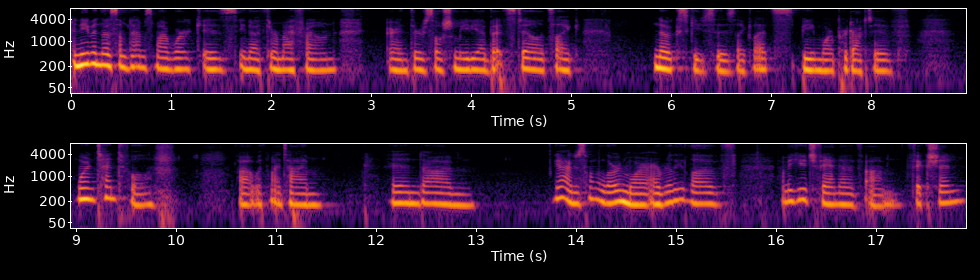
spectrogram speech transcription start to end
And even though sometimes my work is, you know, through my phone or through social media, but still it's like no excuses. Like, let's be more productive, more intentful uh, with my time. And um, yeah, I just want to learn more. I really love, I'm a huge fan of um, fiction.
